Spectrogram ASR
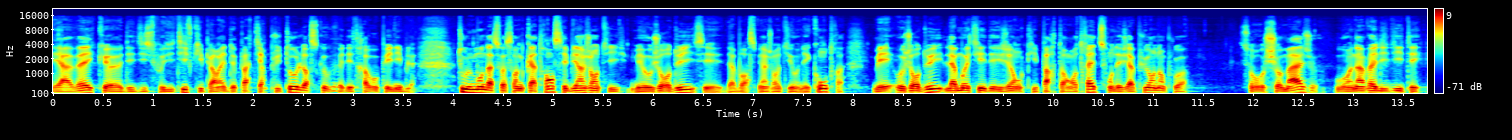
et avec euh, des dispositifs qui permettent de partir plus tôt lorsque vous faites des travaux pénibles. Tout le monde à 64 ans, c'est bien gentil. Mais aujourd'hui, d'abord c'est bien gentil, on est contre. Mais aujourd'hui, la moitié des gens qui partent en retraite sont déjà plus en emploi, sont au chômage ou en invalidité.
